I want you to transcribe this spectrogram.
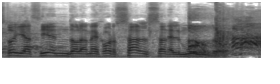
estoy haciendo la mejor salsa del mundo. ¡Ah!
